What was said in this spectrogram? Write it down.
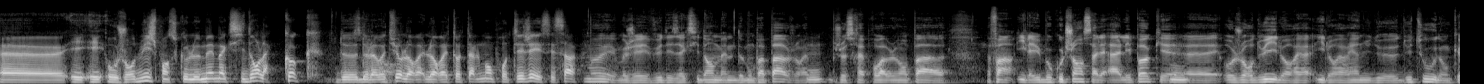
Euh, et, et aujourd'hui, je pense que le même accident, la coque de, de la voiture l'aurait totalement protégé, c'est ça Oui, moi j'ai vu des accidents même de mon papa. Mm. Je serais probablement pas. Enfin, il a eu beaucoup de chance à l'é- à l'époque. Mm. euh, aujourd'hui, il aurait, il aurait rien eu du, du tout. Donc,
